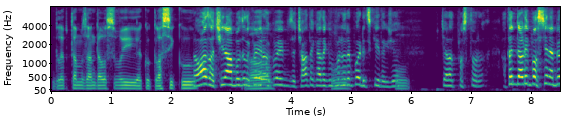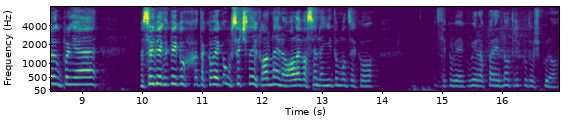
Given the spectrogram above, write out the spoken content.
Gleb tam zandal svoji jako klasiku. No a začíná, byl to takový, No. takový začátek, já taky mm. nepojde vždycky, takže Mm. chtěl dát prostor. A ten Dalib vlastně nebyl úplně, mně se líbí jak takový, jako, takový jako úsečný, chladný, no, ale vlastně není to moc jako, je to takový jako rapper jednoho triku trošku, no.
